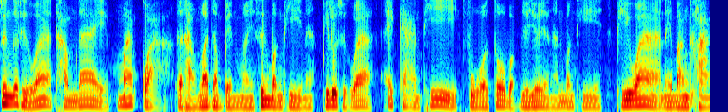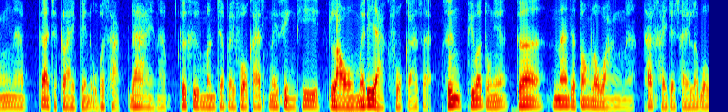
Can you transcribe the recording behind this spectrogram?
ซึ่งก็ถือว่าทำได้มากกว่า แต่ถามว่าจำเป็นไหมซึ่งบางทีนะ พี่รู้สึกว่า ไอ้การที่ Full Auto แบบเยอะๆ อย่างนั้นบางที พี่ว่าในบางครั้งนะครับ ก็อาจจะกลายเป็นอุปสรรคได้นะครับ ก็คือมันจะไปโฟกัสในสิ่งที่เราไม่ได้อยากโฟกัสอะซึ่งพี่ว่าตรงนี้ก็น่าจะต้องระวังนะถ้าใครจะใช้ระบบ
